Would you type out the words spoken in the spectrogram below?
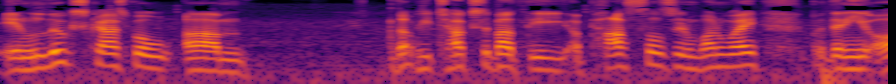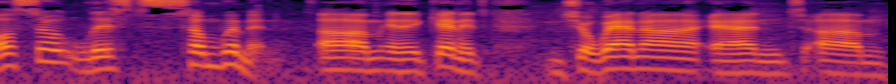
In Luke's gospel, um, though he talks about the apostles in one way, but then he also lists some women. Um, and again, it's Joanna and um,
